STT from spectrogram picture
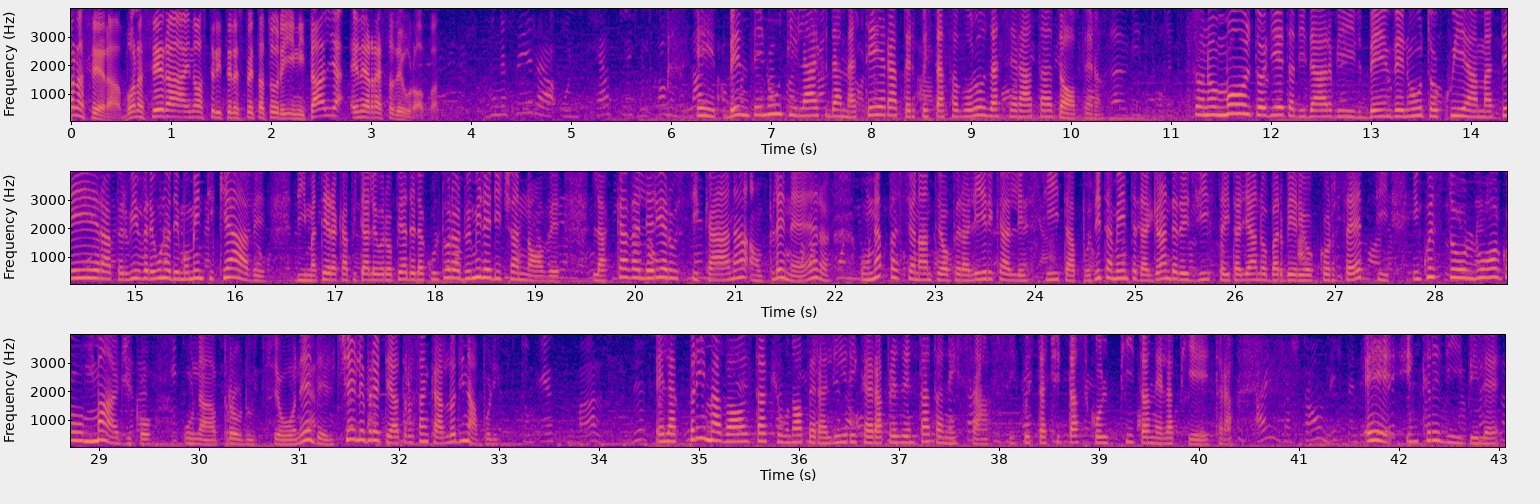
Buonasera, buonasera ai nostri telespettatori in Italia e nel resto d'Europa. E benvenuti live da Matera per questa favolosa serata d'opera. Sono molto lieta di darvi il benvenuto qui a Matera per vivere uno dei momenti chiave di Matera Capitale Europea della Cultura 2019, la Cavalleria Rusticana en plein air, un'appassionante opera lirica allestita appositamente dal grande regista italiano Barberio Corsetti in questo luogo magico, una produzione del celebre Teatro San Carlo di Napoli. È la prima volta che un'opera lirica è rappresentata nei Sassi, questa città scolpita nella pietra. È incredibile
